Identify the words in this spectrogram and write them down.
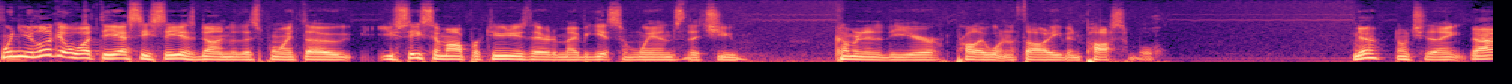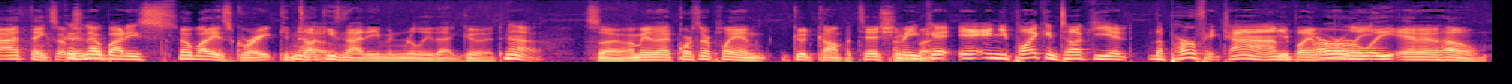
When you look at what the SEC has done to this point, though, you see some opportunities there to maybe get some wins that you, coming into the year, probably wouldn't have thought even possible. Yeah, Don't you think? I, I think so. I Because mean, nobody's nobody's great. Kentucky's not even really that good. no. So I mean, of course, they're playing good competition. I mean, and you play Kentucky at the perfect time. you play them early. and at home.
